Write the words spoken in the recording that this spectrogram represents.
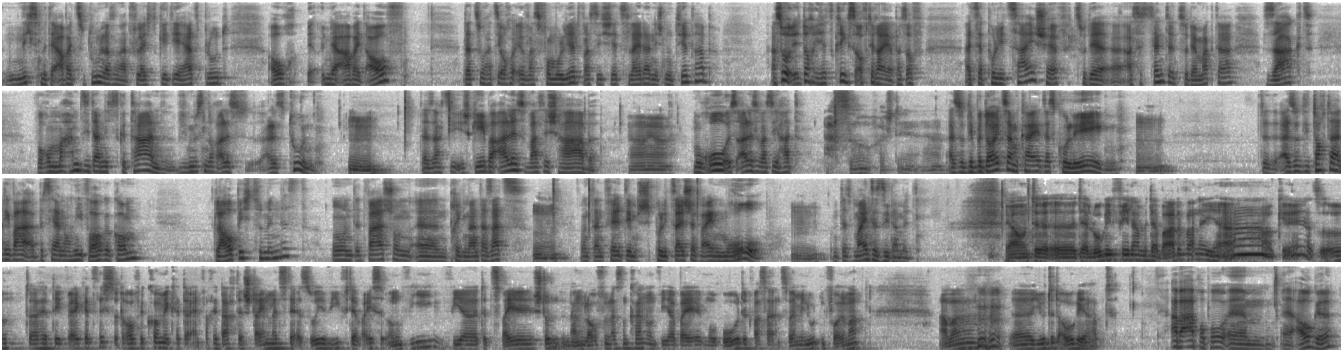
nichts mit der Arbeit zu tun lassen hat. Vielleicht geht ihr Herzblut auch in der Arbeit auf. Dazu hat sie auch äh, was formuliert, was ich jetzt leider nicht notiert habe. Achso, doch, jetzt krieg ich es auf die Reihe. Pass auf. Als der Polizeichef zu der äh, Assistentin, zu der Magda, sagt, warum haben sie da nichts getan? Wir müssen doch alles, alles tun. Da sagt sie, ich gebe alles, was ich habe. Ja, ja. Moreau ist alles, was sie hat. Ach so, verstehe. Ja. Also die Bedeutsamkeit des Kollegen. Also die Tochter, die war bisher noch nie vorgekommen. Glaube ich zumindest. Und es war schon äh, ein prägnanter Satz. Und dann fällt dem Polizeichef ein Moreau. Und das meinte sie damit. Ja, und äh, der Logikfehler mit der Badewanne, ja, okay, also da hätte ich, wäre ich jetzt nicht so drauf gekommen. Ich hätte einfach gedacht, der Steinmetz, der ist so gewieft, der weiß irgendwie, wie er das zwei Stunden lang laufen lassen kann und wie er bei Moreau das Wasser in zwei Minuten voll macht. Aber äh, gutes Auge gehabt. Aber apropos ähm, äh, Auge,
